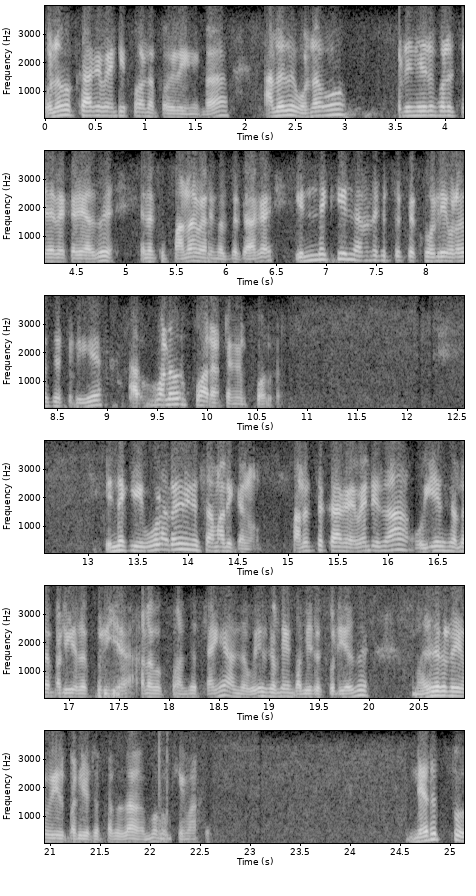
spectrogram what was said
உணவுக்காக வேண்டி போட போகிறீங்களா? அல்லது உணவும் குடிநீரும் கூட தேவை கிடையாது. எனக்கு பணம் வேணுங்கிறதுக்காக இன்னைக்கு நடந்துகிட்டு இருக்கக்கூடிய உலகத்திற்குரிய அவ்வளவு போராட்டங்கள் போர்கள் இன்னைக்கு ஊழலை நீங்க சமாளிக்கணும். பணத்துக்காக வேண்டிதான் உயிர்களை பலியிடக்கூடிய அளவுக்கு வந்துட்டாங்க அந்த உயிர்களையும் பலியிடக்கூடியது மனிதர்களுடைய உயிர் பலியிடப்படுறதுதான் ரொம்ப முக்கியமாக நெருப்பு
